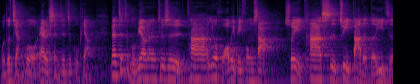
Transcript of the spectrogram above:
我都讲过 Ericsson 这只股票。那这只股票呢，就是它因为华为被封杀，所以它是最大的得益者，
